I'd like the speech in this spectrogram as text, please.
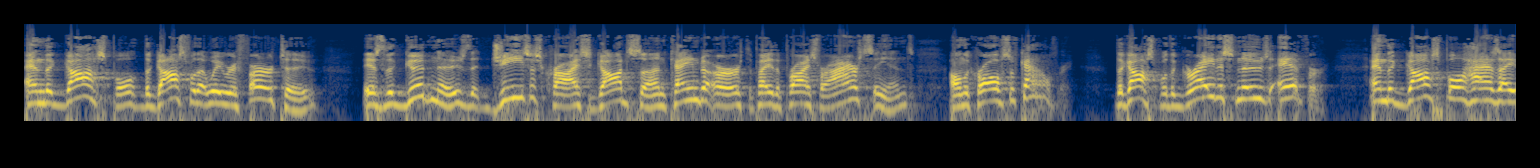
And the gospel, the gospel that we refer to, is the good news that Jesus Christ, God's Son, came to earth to pay the price for our sins on the cross of Calvary. The gospel, the greatest news ever. And the gospel has a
